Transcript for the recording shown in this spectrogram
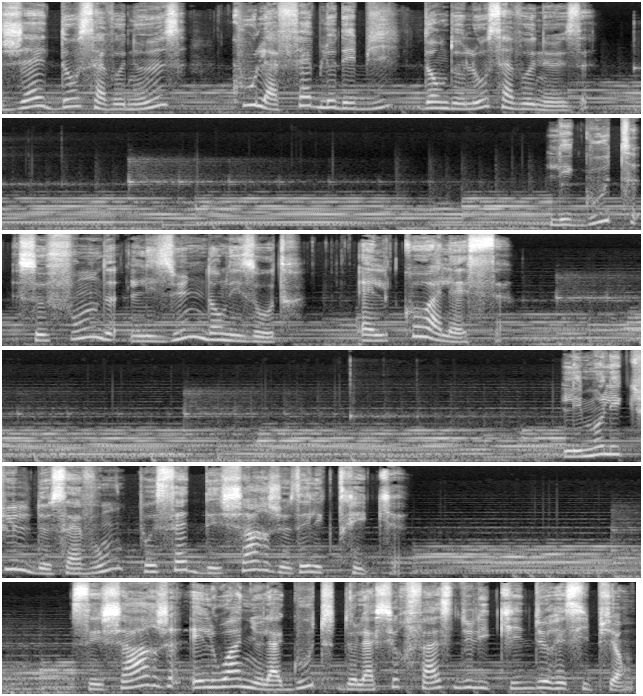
jet d'eau savonneuse coule à faible débit dans de l'eau savonneuse. Les gouttes se fondent les unes dans les autres. Elles coalescent. Les molécules de savon possèdent des charges électriques. Ces charges éloignent la goutte de la surface du liquide du récipient.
